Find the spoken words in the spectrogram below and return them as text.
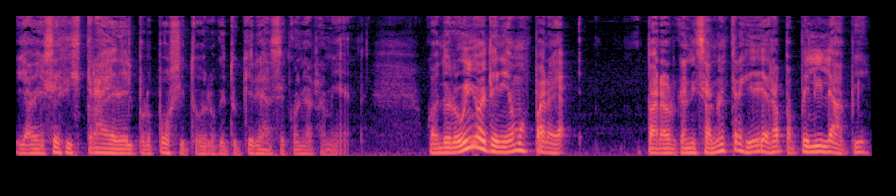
y a veces distrae del propósito de lo que tú quieres hacer con la herramienta. Cuando lo único que teníamos para, para organizar nuestras ideas era papel y lápiz,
